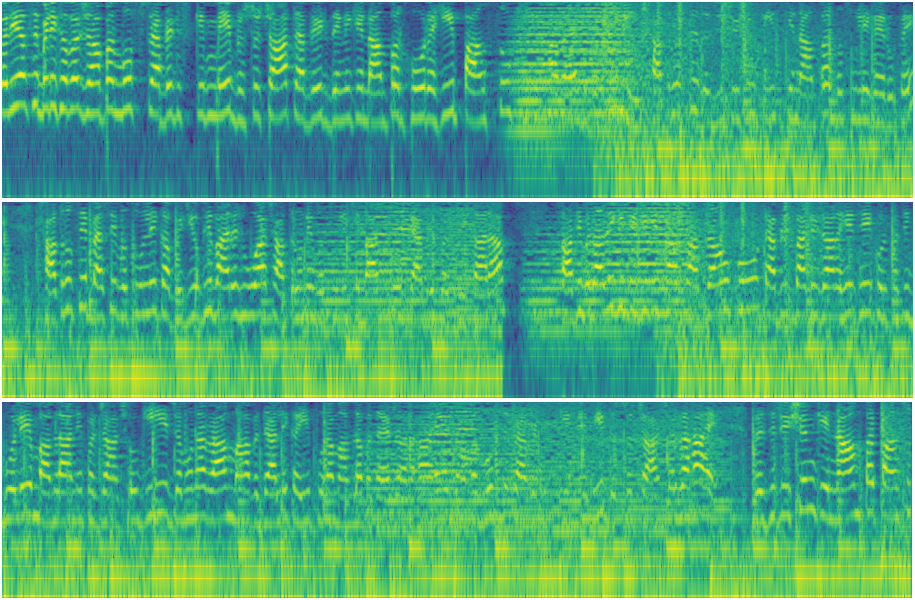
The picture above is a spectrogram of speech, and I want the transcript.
बलिया से बड़ी खबर जहाँ पर मुफ़्त टैबलेट स्कीम में भ्रष्टाचार टैबलेट देने के नाम पर हो रही 500 की अवैध वसूली। छात्रों से रजिस्ट्रेशन फ़ीस के नाम पर वसूले गए रुपए। छात्रों से पैसे वसूलने का वीडियो भी वायरल हुआ। छात्रों ने वसूली के बाद को कैमरे पर स्वीकारा। साथ ही बता दें कि पीजी के साथ छात्राओं को टैबलेट बांटे जा रहे थे। कुलपति बोले, मामला आने पर जाँच होगी। जमुना राम महाविद्यालय का ये पूरा मामला बताया जा रहा है, जहाँ पर मुफ़्त टैबलेट स्कीम में भी भ्रष्टाचार चल रहा है। रजिस्ट्रेशन के नाम पर पाँच सौ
